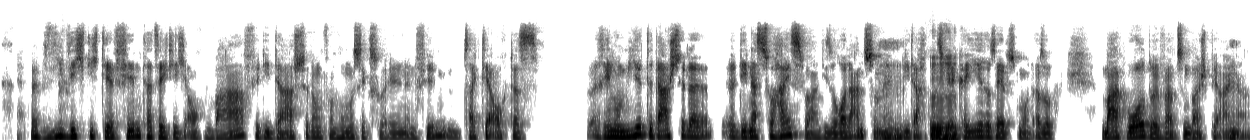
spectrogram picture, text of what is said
Wie wichtig der Film tatsächlich auch war für die Darstellung von Homosexuellen in Filmen, zeigt ja auch, dass renommierte Darsteller, äh, denen das zu heiß war, diese Rolle anzunehmen. Mhm. Die dachten, es wäre mhm. Karriere Selbstmord. Also Mark Wahlberg war zum Beispiel einer,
